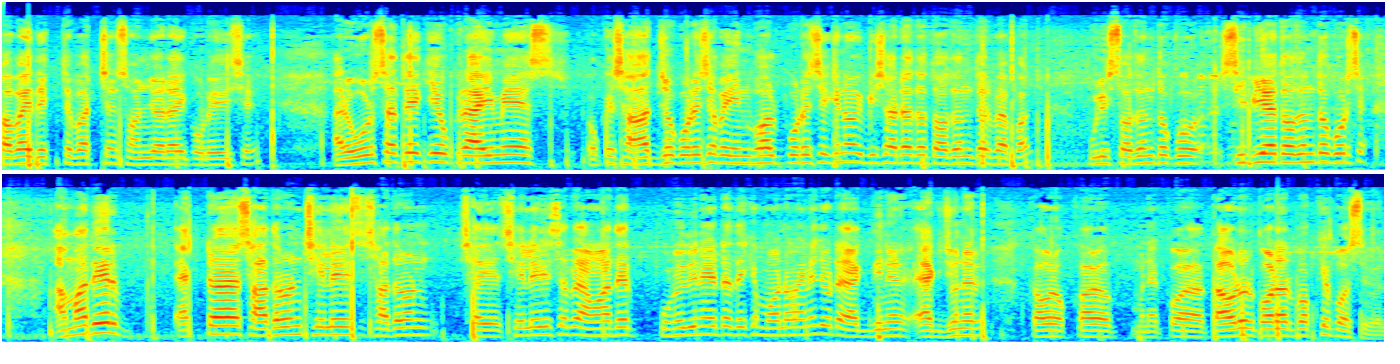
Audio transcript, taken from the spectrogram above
সবাই দেখতে পাচ্ছেন, সঞ্জয় রায় করেছে আর ওর সাথে কেউ ক্রাইমে ওকে সাহায্য করেছে বা ইনভলভ করেছে কিনা, ওই বিষয়টা তো তদন্তের ব্যাপার। পুলিশ তদন্ত সিবিআই তদন্ত করছে। আমাদের একটা সাধারণ ছেলে সাধারণ ছেলে হিসেবে আমাদের কোনোদিনে এটা দেখে মনে হয় না যে ওটা একদিনের, একজনের মানে কারোর করার পক্ষে পসিবল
